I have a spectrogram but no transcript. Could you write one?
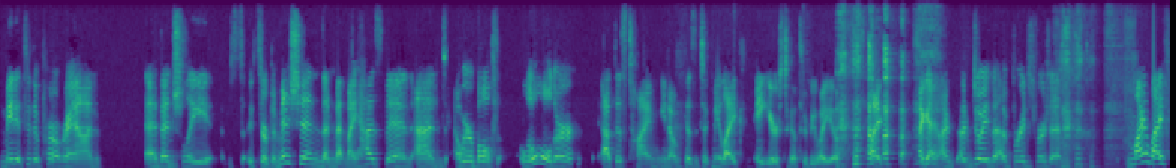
made it through the program eventually served a mission, then met my husband, and, and we were both a little older at this time, you know, because it took me like eight years to go through BYU. like, again, I'm, I'm doing the abridged version. My life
